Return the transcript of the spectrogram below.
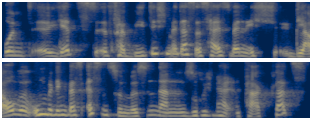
Und äh, jetzt äh, verbiete ich mir das. Das heißt, wenn ich glaube, unbedingt was essen zu müssen, dann suche ich mir halt einen Parkplatz,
